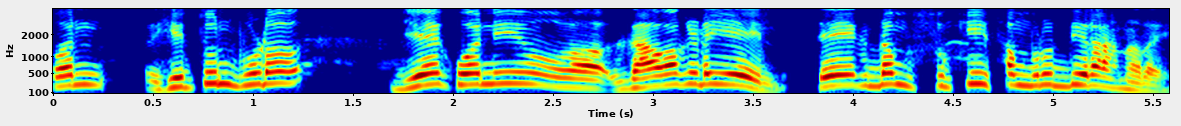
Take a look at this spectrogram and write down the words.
पण इथून पुढं जे कोणी गावाकडे येईल ते एकदम सुखी समृद्धी राहणार आहे.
